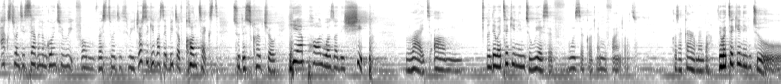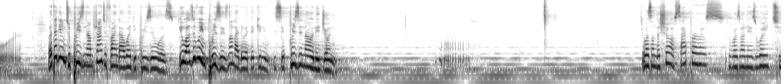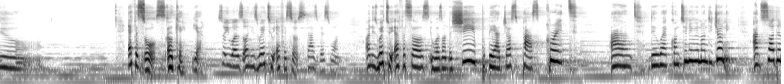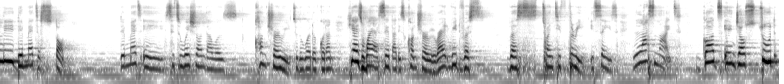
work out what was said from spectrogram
Acts 27, I'm going to read from verse 23, just to give us a bit of context to the scripture. Here, Paul was on a ship, right? Um, and they were taking him to WSF. One second, let me find out because I can't remember. They were taking him to they were taking him to prison. I'm trying to find out where the prison was. He was even in prison. It's not that they were taking him. He's a prisoner on a journey. He was on the shore of Cyprus. He was on his way to Ephesus. Okay, yeah. So he was on his way to Ephesus. That's verse 1. On his way to Ephesus, he was on the ship. They had just passed Crete and they were continuing on the journey. And suddenly they met a storm. They met a situation that was contrary to the word of God. And here's why I say that it's contrary, right? Read verse verse 23. It says, "Last night God's angel stood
